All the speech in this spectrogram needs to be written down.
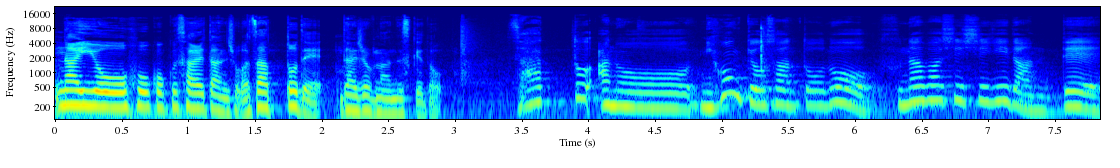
内容を報告されたんでしょうか？ざっとで大丈夫なんですけどざっとあの日本共産党の船橋市議団で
